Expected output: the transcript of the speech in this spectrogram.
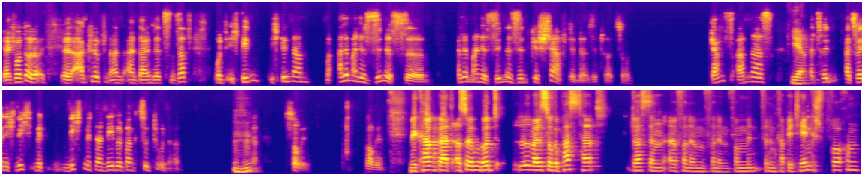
Ja, ich wollte nur äh, anknüpfen an, an deinen letzten Satz. Und ich bin, ich bin dann, alle meine Sinnes, äh, alle meine Sinne sind geschärft in der Situation. Ganz anders, ja. als, wenn, als wenn ich nicht mit, nicht mit einer Nebelbank zu tun habe. Mhm. Ja, sorry, Robin. Mir kam gerade aus irgendeinem Grund, weil es so gepasst hat, du hast dann äh, von, einem, von, einem, von, von einem Kapitän gesprochen.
